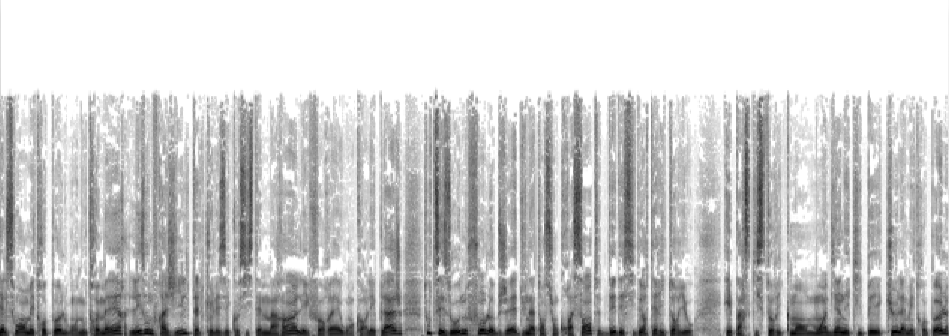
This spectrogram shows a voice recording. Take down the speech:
Qu'elles soient en métropole ou en outre-mer, les zones fragiles telles que les écosystèmes marins, les forêts ou encore les plages, toutes ces zones font l'objet d'une attention croissante des décideurs territoriaux. Et parce qu'historiquement moins bien équipées que la métropole,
